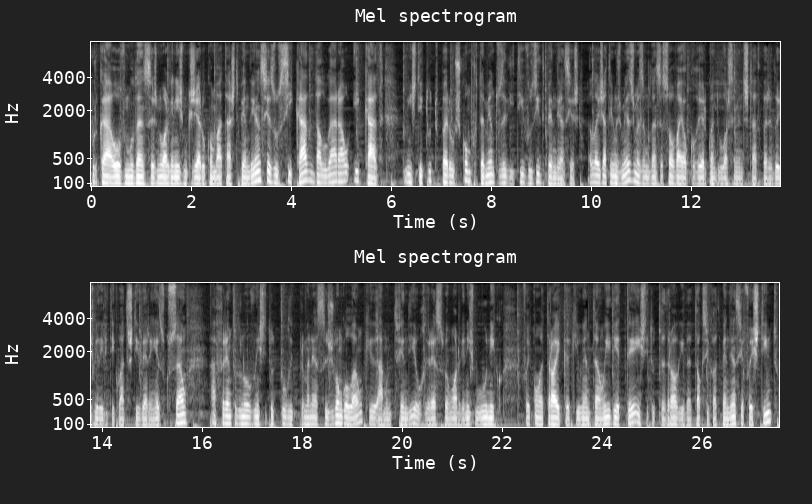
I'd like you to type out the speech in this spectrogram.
Por cá houve mudanças no organismo que gera o combate às dependências. O CICAD dá lugar ao ICAD, Instituto para os Comportamentos Aditivos e Dependências. A lei já tem uns meses, mas a mudança só vai ocorrer quando o Orçamento de Estado para 2024 estiver em execução. À frente do novo Instituto Público permanece João Golão, que há muito defendia o regresso a um organismo único. Foi com a Troika que o então IDT, Instituto da Droga e da Toxicodependência, foi extinto,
